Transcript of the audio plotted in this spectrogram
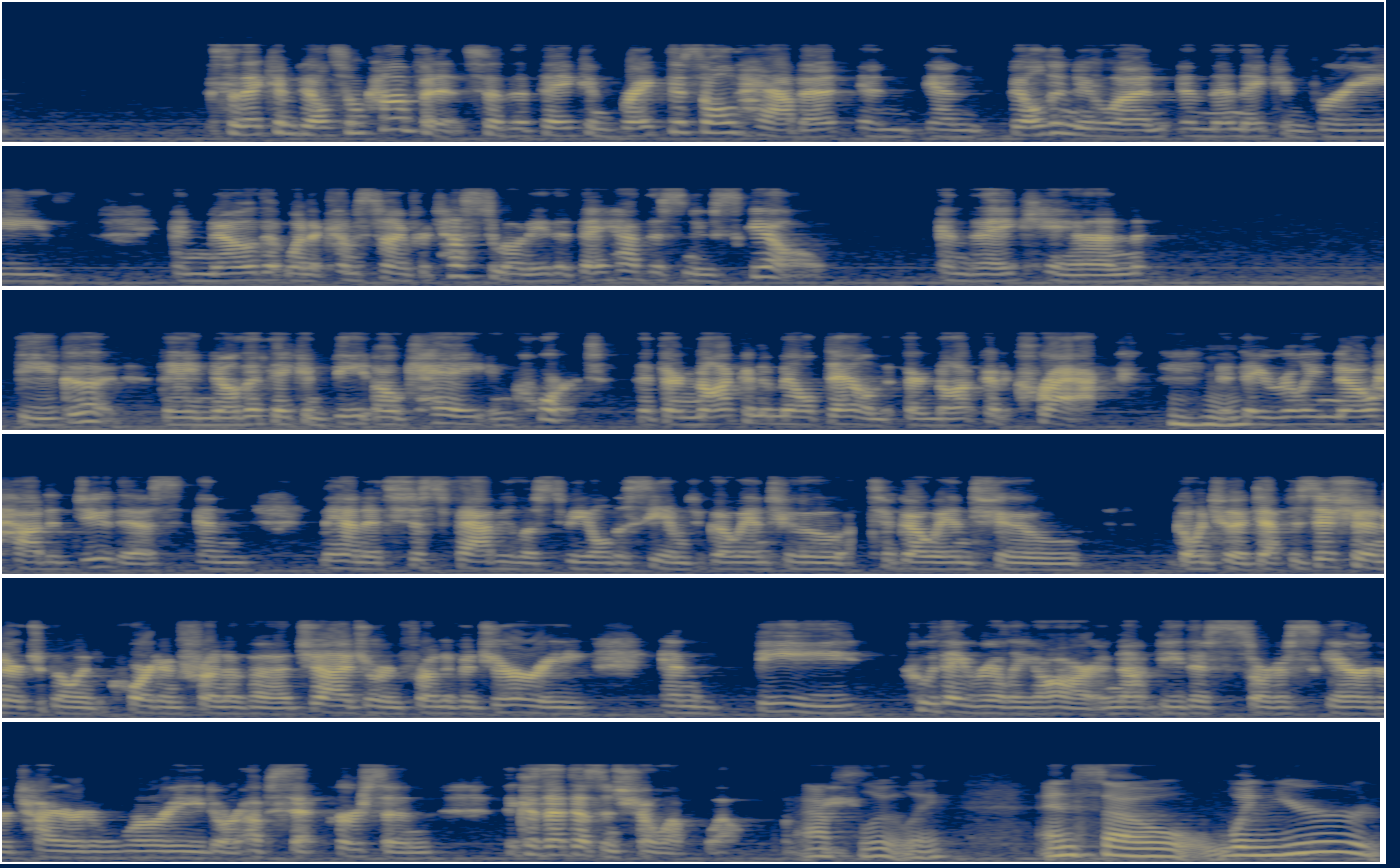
so they can build some confidence so that they can break this old habit and, and build a new one and then they can breathe and know that when it comes time for testimony that they have this new skill and they can be good. They know that they can be okay in court, that they're not going to melt down, that they're not going to crack, mm-hmm. that they really know how to do this. And man, it's just fabulous to be able to see them to go into to go into go into a deposition or to go into court in front of a judge or in front of a jury and be who they really are and not be this sort of scared or tired or worried or upset person because that doesn't show up well. Absolutely. And so when you're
